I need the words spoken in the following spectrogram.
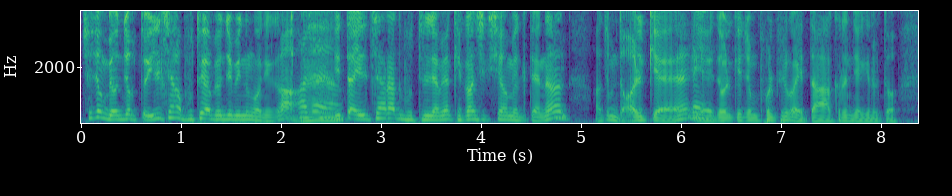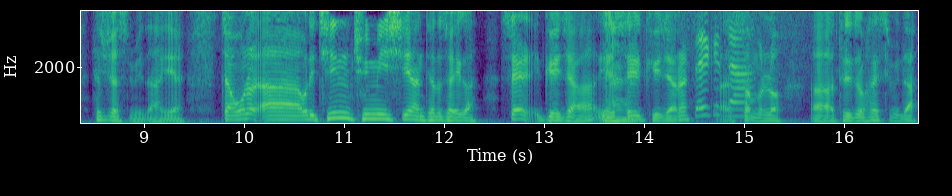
최종 면접도 1차가 붙어야 면접이 있는 거니까. 맞아요. 일단 1차라도 붙으려면 객관식 시험일 때는 아, 좀 넓게, 네. 예, 넓게 좀 볼 필요가 있다. 그런 얘기를 또 해주셨습니다. 예. 자, 오늘, 아, 우리 진주미 씨한테도 저희가 셀 괴자, 예, 셀 괴자를 셀 괴자. 아, 선물로 어, 드리도록 하겠습니다.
